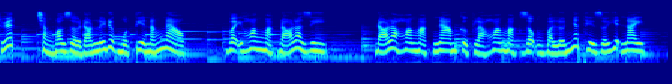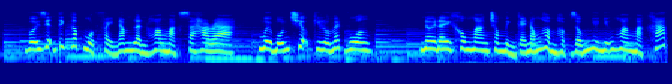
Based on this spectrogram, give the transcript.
tuyết, chẳng bao giờ đón lấy được một tia nắng nào. Vậy hoang mạc đó là gì? Đó là hoang mạc Nam Cực là hoang mạc rộng và lớn nhất thế giới hiện nay. Với diện tích gấp 1,5 lần hoang mạc Sahara, 14 triệu km vuông. Nơi đây không mang trong mình cái nóng hầm hập giống như những hoang mạc khác,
